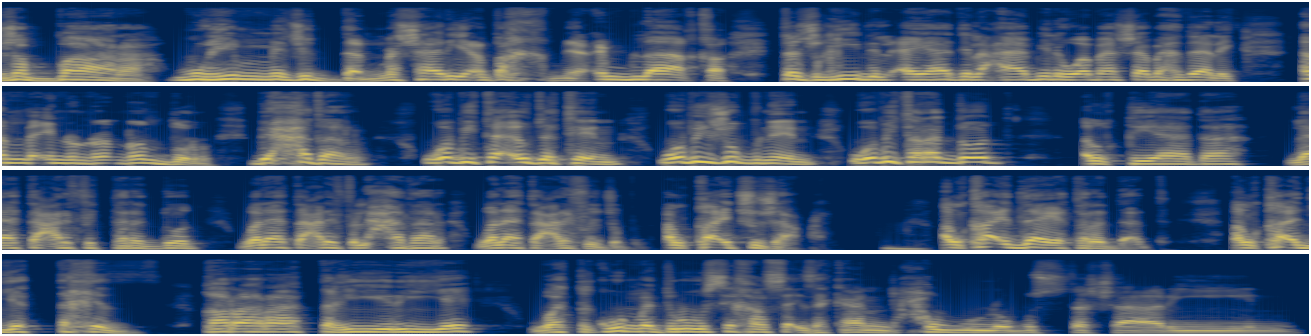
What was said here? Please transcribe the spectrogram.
جبارة مهمة جدا مشاريع ضخمة عملاقة تشغيل الأيادي العاملة وما شابه ذلك. أما أنه ننظر بحذر وبتأودة وبجبن وبتردد القيادة لا تعرف التردد ولا تعرف الحذر ولا تعرف الجبن. القائد شجاع القائد لا يتردد القائد يتخذ قرارات تغييرية وتكون مدروسة خاصة إذا كان حوله مستشارين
